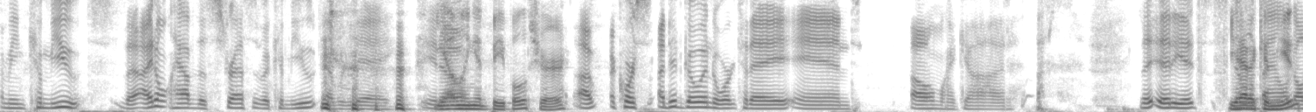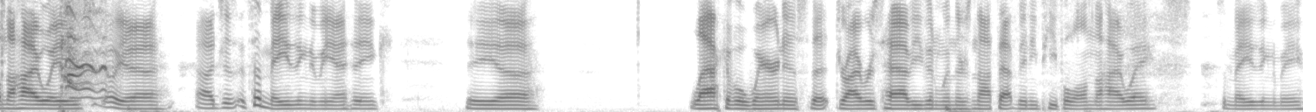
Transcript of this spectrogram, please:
I mean, commutes. That I don't have the stress of a commute every day. You know? Yelling at people, sure. Uh, of course, I did go into work today, and oh my god, the idiots still had a abound commute? on the highways. oh yeah, uh, just it's amazing to me. I think the uh, lack of awareness that drivers have, even when there's not that many people on the highway. It's, it's amazing to me.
